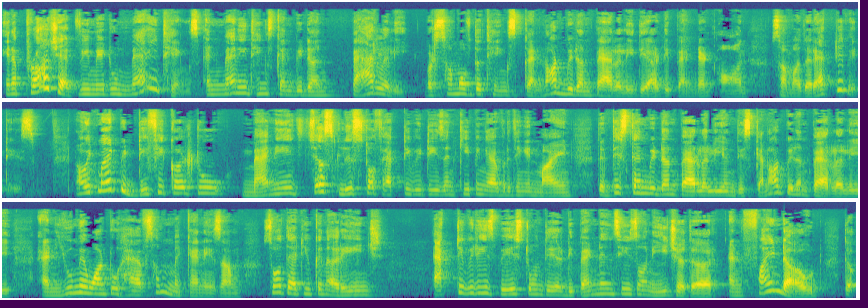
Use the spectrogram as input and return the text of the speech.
In a project, we may do many things and many things can be done parallelly, but some of the things cannot be done parallelly, they are dependent on some other activities. Now it might be difficult to manage just list of activities and keeping everything in mind that this can be done parallelly and this cannot be done parallelly and you may want to have some mechanism so that you can arrange activities based on their dependencies on each other and find out the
